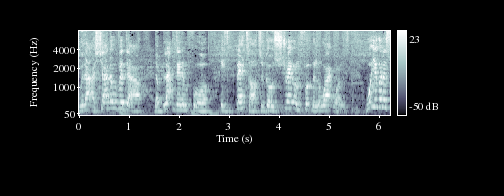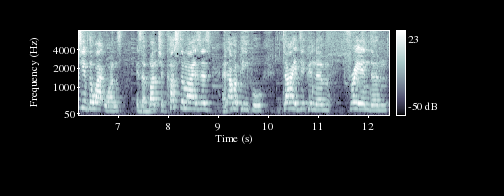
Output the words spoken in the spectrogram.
without a shadow of a doubt, the black denim 4 is better to go straight on foot than the white ones. What you're gonna see of the white ones is a bunch of customizers and other people dye dipping them, fraying them,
